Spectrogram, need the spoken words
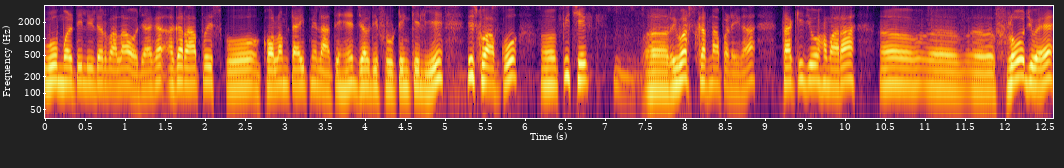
वो मल्टी लीडर वाला हो जाएगा। अगर आप इसको कॉलम टाइप में लाते हैं जल्दी फ्रूटिंग के लिए, इसको आपको पीछे रिवर्स करना पड़ेगा ताकि जो हमारा फ्लो जो है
